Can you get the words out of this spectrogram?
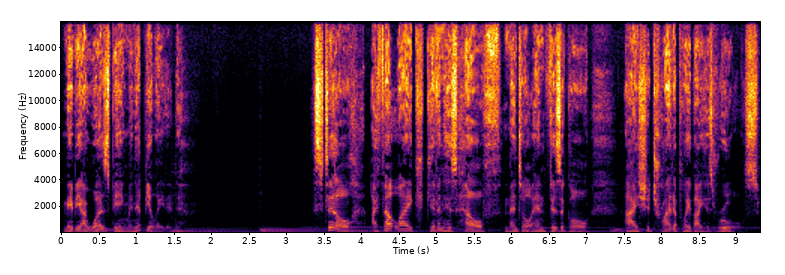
Maybe I was being manipulated. Still, I felt like, given his health, mental and physical, I should try to play by his rules.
